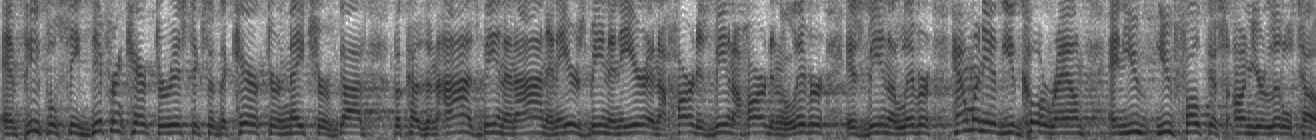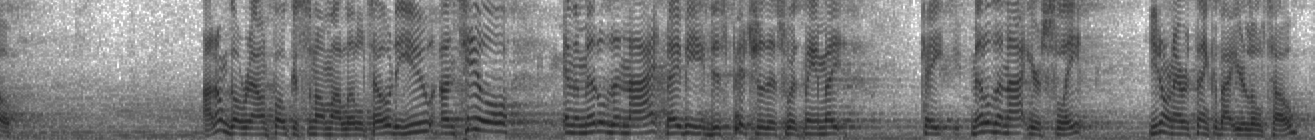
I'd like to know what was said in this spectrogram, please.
and people see different characteristics of the character and nature of God because an eye is being an eye and an ear is being an ear and a heart is being a heart and a liver is being a liver. How many of you go around and you, you focus on your little toe? I don't go around focusing on my little toe, do you? Until in the middle of the night, maybe just picture this with me. Okay, middle of the night, you're asleep. You don't ever think about your little toe.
